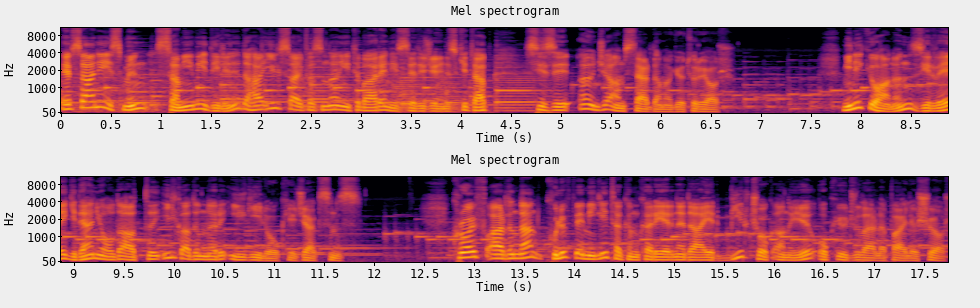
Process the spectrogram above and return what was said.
Efsane ismin samimi dilini daha ilk sayfasından itibaren hissedeceğiniz kitap sizi önce Amsterdam'a götürüyor. Minik Johann'ın zirveye giden yolda attığı ilk adımları ilgiyle okuyacaksınız. Cruyff ardından kulüp ve milli takım kariyerine dair birçok anıyı okuyucularla paylaşıyor.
